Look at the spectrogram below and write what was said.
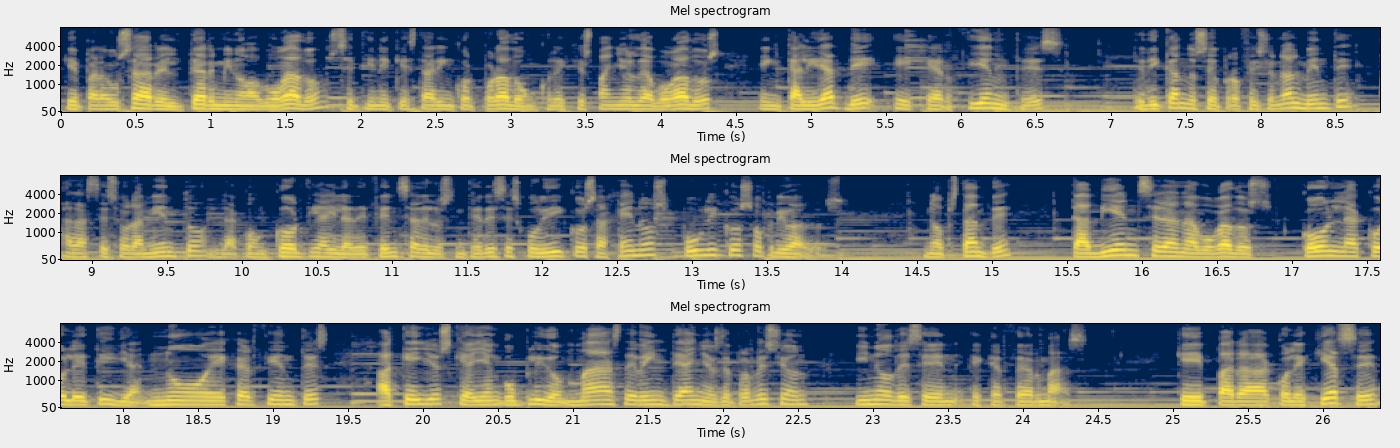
Que para usar el término abogado se tiene que estar incorporado a un colegio español de abogados en calidad de ejercientes, dedicándose profesionalmente al asesoramiento, la concordia y la defensa de los intereses jurídicos ajenos, públicos o privados. No obstante, también serán abogados con la coletilla no ejercientes aquellos que hayan cumplido más de 20 años de profesión y no deseen ejercer más. Que para colegiarse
